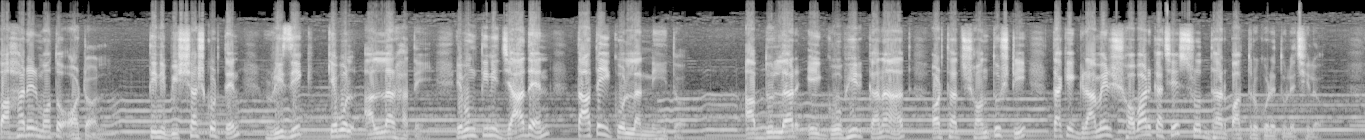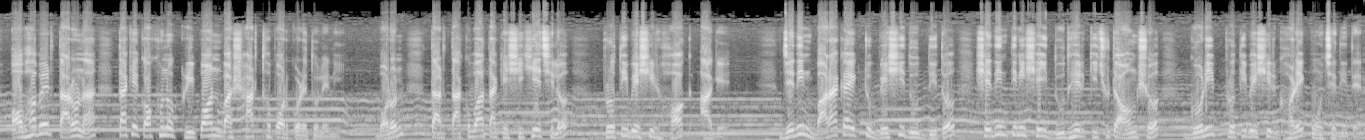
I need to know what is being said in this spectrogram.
পাহাড়ের মতো অটল। তিনি বিশ্বাস করতেন রিজিক কেবল আল্লাহর হাতেই এবং তিনি যা দেন তাতেই কল্যাণ নিহিত। আবদুল্লার এই গভীর কানাত, অর্থাৎ সন্তুষ্টি, তাকে গ্রামের সবার কাছে শ্রদ্ধার পাত্র করে তুলেছিল। অভাবের তাড়না তাকে কখনো কৃপণ বা স্বার্থপর করে তোলেনি, বরং তার তাকওয়া তাকে শিখিয়েছিল প্রতিবেশীর হক আগে। যেদিন বারাকা একটু বেশি দুধ দিত, সেদিন তিনি সেই দুধের কিছুটা অংশ গরিব প্রতিবেশীর ঘরে পৌঁছে দিতেন।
